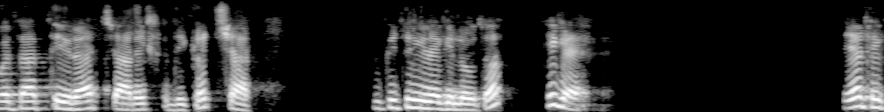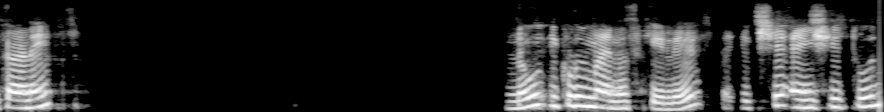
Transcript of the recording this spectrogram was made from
वजा तेरा चार एक्स अधिक चार. चुकीचं लिहिलं गेलं होतं. ठीक आहे. या ठिकाणी नऊ इकडून मायनस केले तर एकशे ऐंशीतून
